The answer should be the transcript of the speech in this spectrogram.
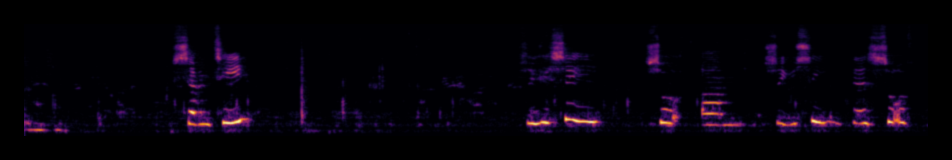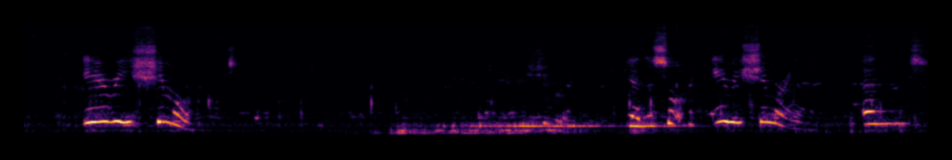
17. 17. So you see, so um, so you see, there's sort of eerie shimmer on it. Eerie shimmering. Yeah, there's sort of an eerie shimmering on it, and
